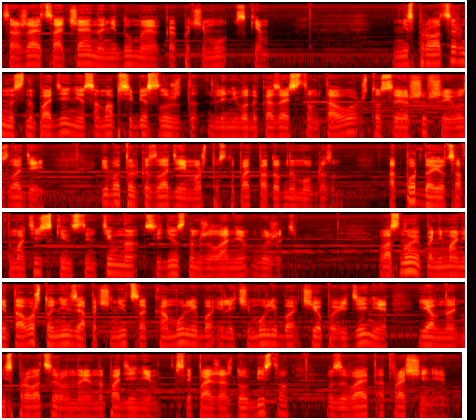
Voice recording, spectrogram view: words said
сражается отчаянно, не думая, как, почему, с кем. Неспровоцированность нападения сама по себе служит для него доказательством того, что совершивший его злодей, ибо только злодей может поступать подобным образом. Отпор дается автоматически, инстинктивно, с единственным желанием выжить. В основе понимания того, что нельзя подчиниться кому-либо или чему-либо, чье поведение, явно не спровоцированное нападением, слепая жажда убийства, вызывает отвращение –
